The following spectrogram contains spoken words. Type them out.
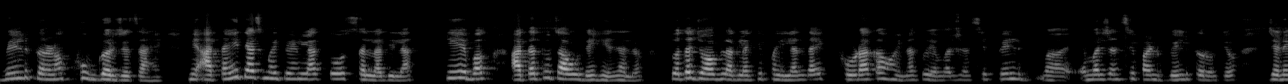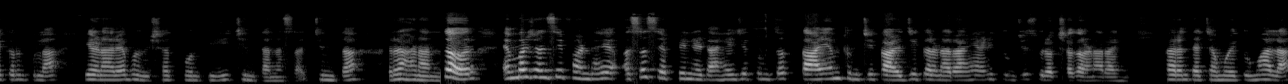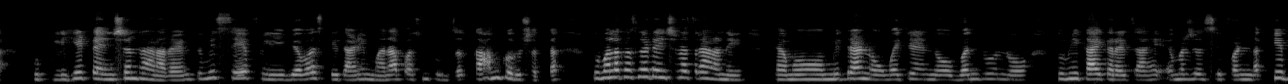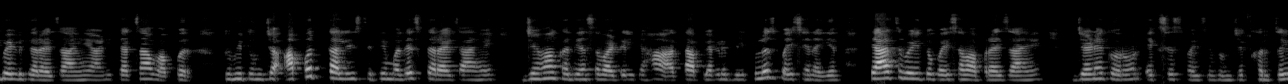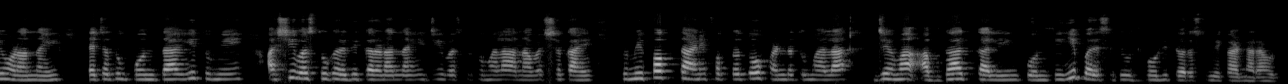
बिल्ड करणं खूप गरजेचं आहे. मी आताही त्याच मैत्रिणीला तो सल्ला दिला की हे बघ आता तू जाऊ दे हे झालं. तू आता जॉब लागला की पहिल्यांदा एक थोडा का होईना तू emergency field emergency fund build करून ठेव जेणेकरून तुला येणाऱ्या भविष्यात कोणतीही चिंता नसा चिंता राहणार तर एमर्जन्सी फंड हे असं सेफ्टी नेट आहे जे तुमचं कायम तुमची काळजी करणार आहे आणि तुमची सुरक्षा करणार आहे. कारण त्याच्यामुळे तुम्हाला कुठलीही टेन्शन राहणार आहे आणि तुम्ही सेफली व्यवस्थित आणि मनापासून तुमचं काम करू शकता. तुम्हाला कसलं टेन्शनच राहणार नाही. त्यामुळं मित्रांनो मैत्रिणींनो बंधूंनो तुम्ही काय करायचं आहे? एमर्जन्सी फंड नक्की बिल्ड करायचा आहे आणि त्याचा वापर तुम्ही तुमच्या आपत्कालीन स्थितीमध्येच करायचा आहे. जेव्हा कधी असं वाटेल की हा आता आपल्याकडे बिलकुलच पैसे नाहीयेत त्याच वेळी तो पैसा वापरायचा आहे. जेणेकरून एक्सेस पैसे तुमचे खर्चही होणार नाही. त्याच्यातून कोणताही तुम्ही अशी वस्तू खरेदी करणार नाही जी वस्तू तुम्हाला अनावश्यक आहे. तुम्ही फक्त आणि फक्त तो फंड तुम्हाला जेव्हा अपघातकालीन कोणतीही परिस्थिती उद्भवली तरच तुम्ही काढणार आहोत.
